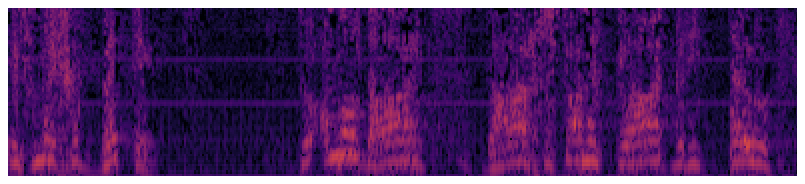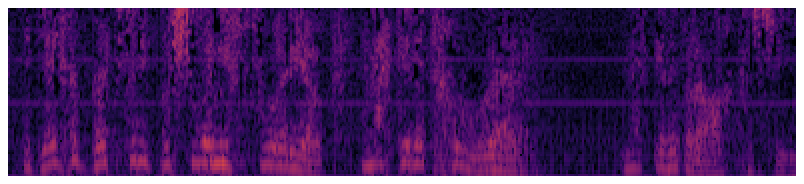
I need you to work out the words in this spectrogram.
en vir my gebid het. Toe almal daar daar gestaan en klaar by die tou, het jy gebid vir die persoon hier voor jou en ek het dit gehoor en ek het dit raak gesien.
